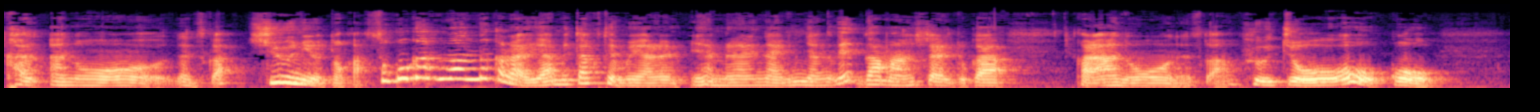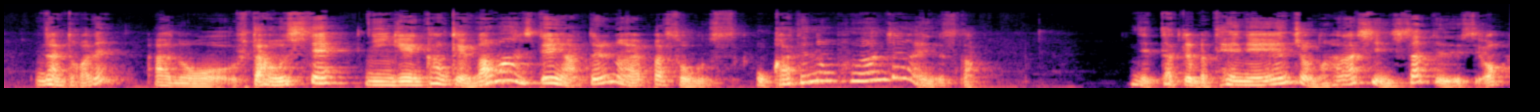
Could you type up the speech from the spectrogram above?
かあの、なんですか、収入とか、そこが不安だから辞めたくても辞められない。みんながね、我慢したりとか、あの、なんですか、風潮をこう、なんとかね、あの、蓋をして人間関係我慢してやってるのはやっぱりそう、お金の不安じゃないですか。で、例えば定年延長の話にしたってですよ。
